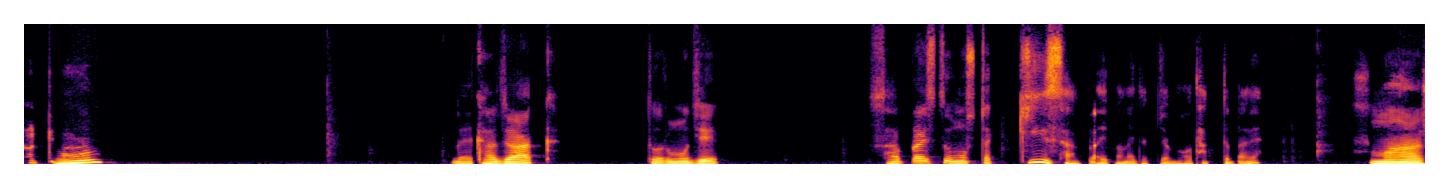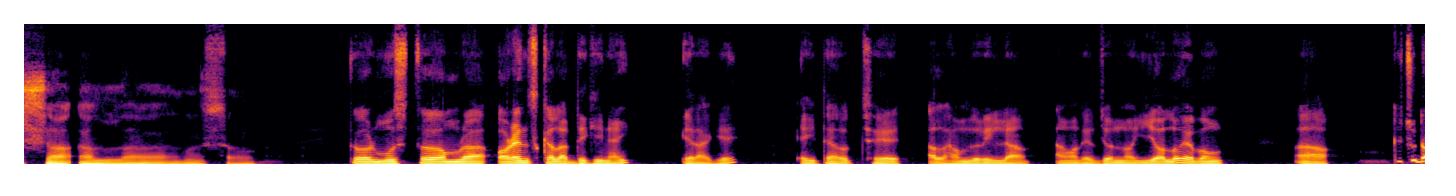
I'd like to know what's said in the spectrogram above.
কাটলাম। দেখা যাক তরমুজে সারপ্রাইজ তরমুজটা কি সারপ্রাইজ অনেকের জন্য থাকতে পারে? মাশা আল্লাহ তরমুজ তো আমরা অরেঞ্জ কালার দেখি নাই এর আগে। এইটা হচ্ছে আলহামদুলিল্লাহ আমাদের জন্য ইয়েলো এবং কিছুটা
